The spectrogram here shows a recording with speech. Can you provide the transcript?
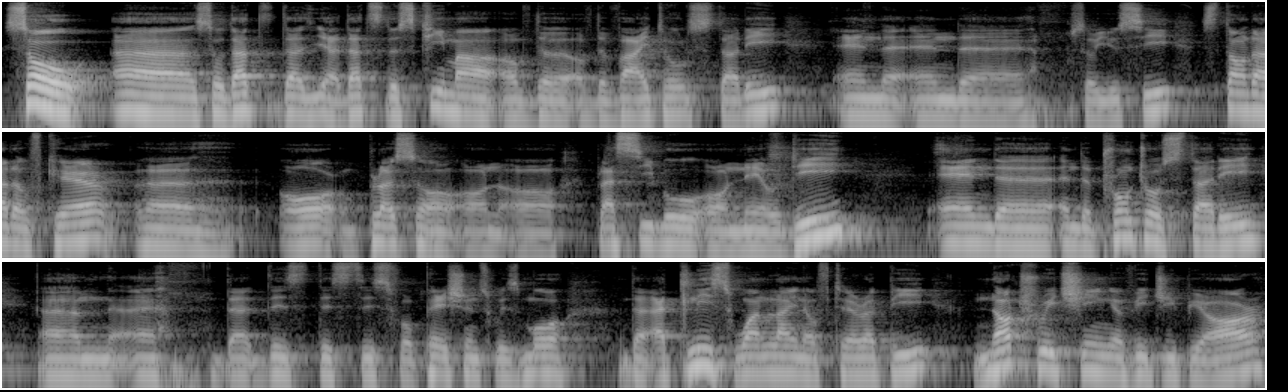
So, uh, so that, that, yeah, that's the schema of the, of the vital study. And, and uh, so you see, standard of care uh, or plus or, on or placebo or NEOD. And, uh, and the Pronto study, um, uh, that this, this, this for patients with more than at least one line of therapy, not reaching a VGPR,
